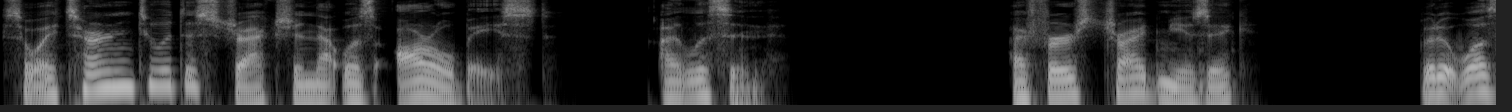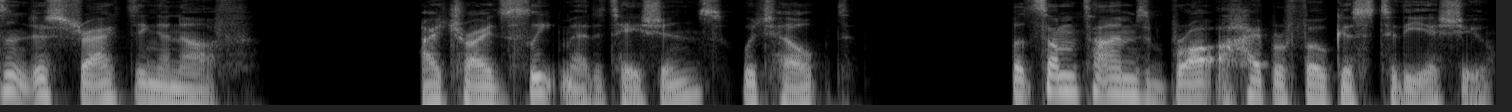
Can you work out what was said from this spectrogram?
So I turned to a distraction that was aural based. I listened. I first tried music, but it wasn't distracting enough. I tried sleep meditations, which helped, but sometimes brought a hyperfocus to the issue.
